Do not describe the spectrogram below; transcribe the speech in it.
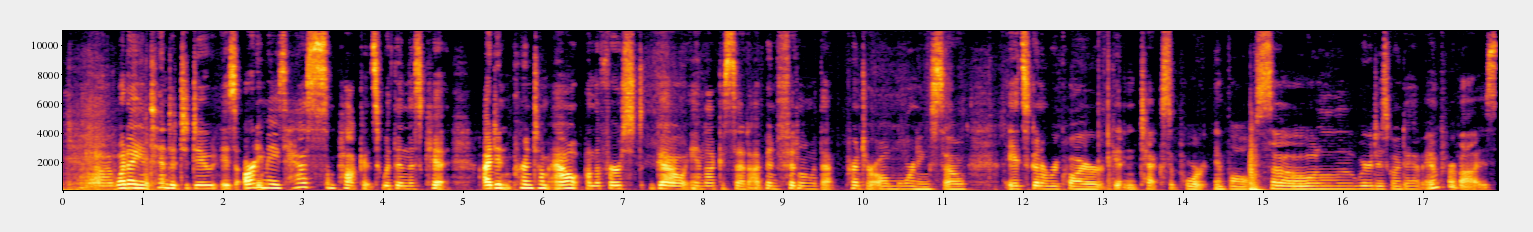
Uh, what I intended to do is Artie Mays has some pockets within this kit. I didn't print them out on the first go, and like I said, I've been fiddling with that printer all morning, so it's going to require getting tech support involved. So we're just going to have improvise.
